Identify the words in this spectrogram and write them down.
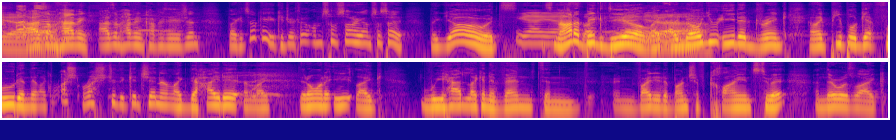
Yeah. as I'm having as I'm having a conversation, like it's okay, you can drink. Like, I'm so sorry, I'm so sorry. Like yo, it's Yeah, it's yeah. not a It's big like- deal. Yeah, Like yeah. I know you eat and drink, and like people get food and they like rush rush to the kitchen and like they hide it and like they don't want to eat. Like we had like an event and invited a bunch of clients to it, and there was like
